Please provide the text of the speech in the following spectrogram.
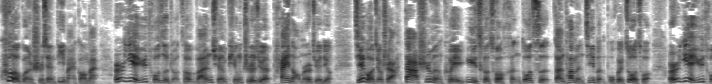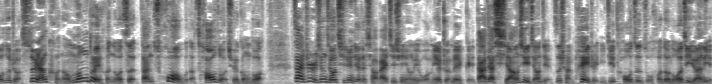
客观实现低买高卖；而业余投资者则完全凭直觉、拍脑门决定。结果就是啊，大师们可以预测错很多次，但他们基本不会做错；而业余投资者虽然可能蒙对很多次，但错误。的操作却更多。在知识星球齐俊杰的小白集训营里，我们也准备给大家详细讲解资产配置以及投资组合的逻辑原理。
